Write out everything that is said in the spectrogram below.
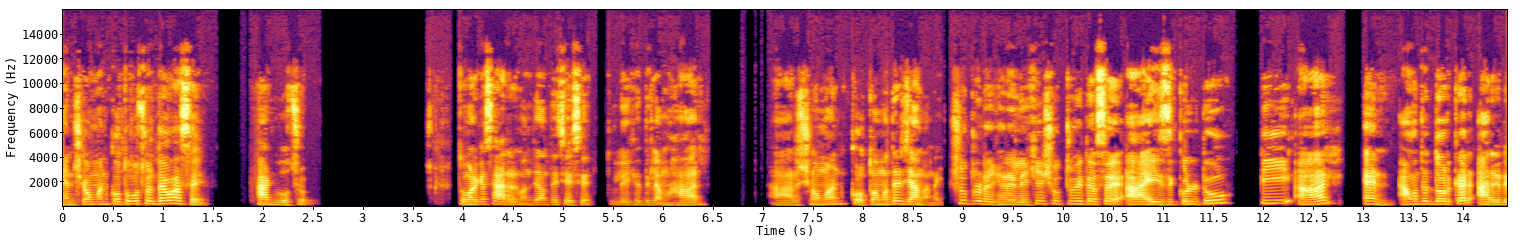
এন সমান কত বছর দেওয়া আছে? আট বছর। তোমার কাছে আর এর মান জানতে চেয়েছে তো লিখে দিলাম হার। আর সমান কত আমাদের জানা নাই। সূত্রটা এখানে লিখি, সূত্র হইতেছে I is equal to P R N আমাদের দরকার আর এর,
